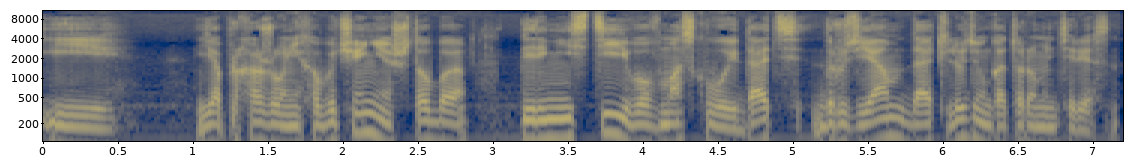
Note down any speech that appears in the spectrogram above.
и я прохожу у них обучение, чтобы перенести его в Москву и дать друзьям, дать людям, которым интересно.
